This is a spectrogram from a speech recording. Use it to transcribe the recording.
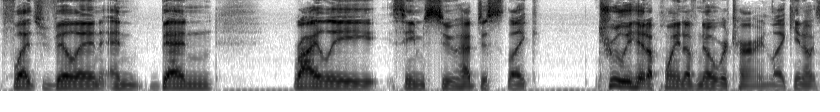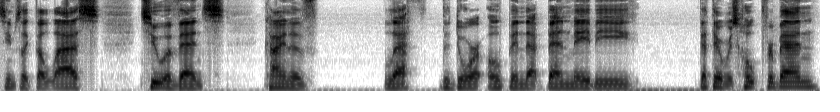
fledged villain, and Ben Reilly seems to have just like truly hit a point of no return. Like, you know, it seems like the last two events kind of left the door open that Ben maybe that there was hope for Ben.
